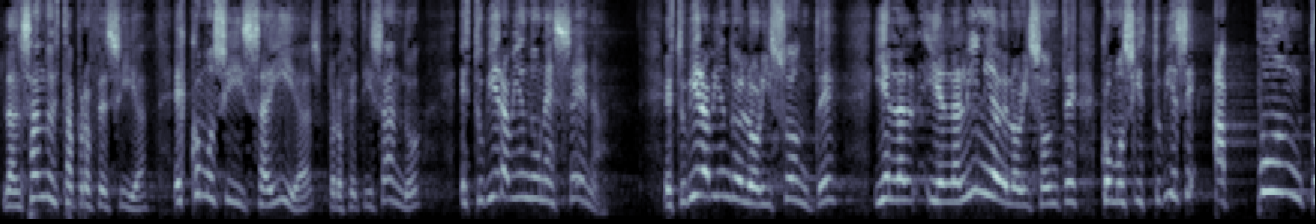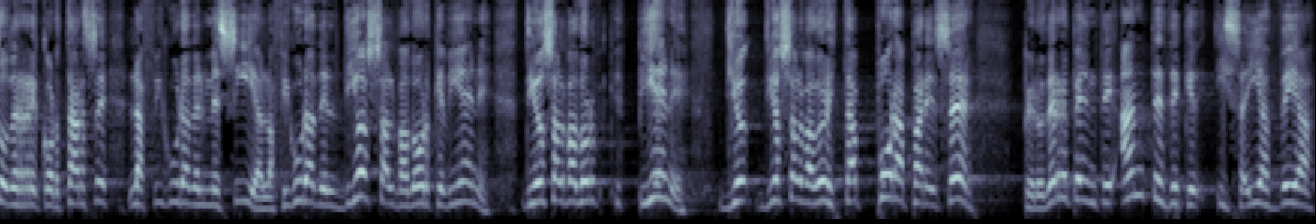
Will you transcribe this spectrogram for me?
lanzando esta profecía, es como si Isaías, profetizando, estuviera viendo una escena, estuviera viendo el horizonte y en, la, línea del horizonte como si estuviese a punto de recortarse la figura del Mesías, la figura del Dios Salvador que viene. Dios Salvador viene, Dios Salvador está por aparecer, pero de repente, antes de que Isaías vea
